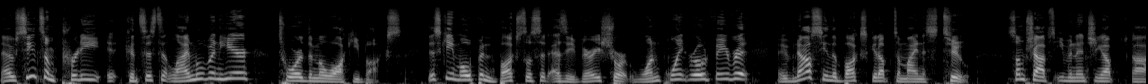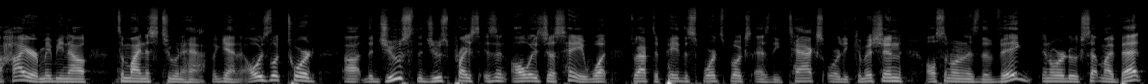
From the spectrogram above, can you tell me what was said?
Now, we've seen some pretty eh, consistent line movement here toward the Milwaukee Bucks. This game opened Bucks listed as a very short one point road favorite, and we've now seen the Bucks get up to minus two. Some shops even inching up uh, higher, maybe now to minus two and a half. Again, always look toward uh, the juice. The juice price isn't always just, hey, what do I have to pay the sports books as the tax or the commission, also known as the VIG, in order to accept my bet?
